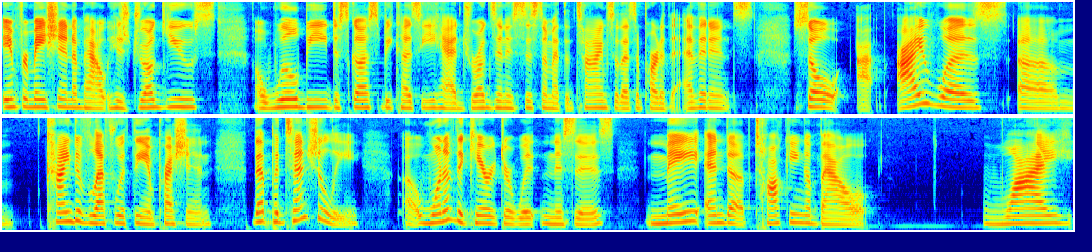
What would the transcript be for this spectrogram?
information about his drug use uh, will be discussed because he had drugs in his system at the time. So that's a part of the evidence. So I, I was um, kind of left with the impression that potentially uh, one of the character witnesses may end up talking about why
